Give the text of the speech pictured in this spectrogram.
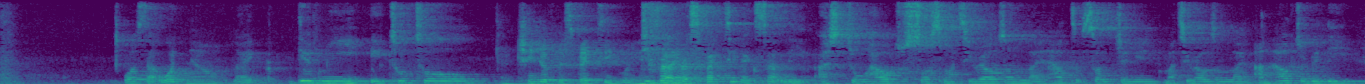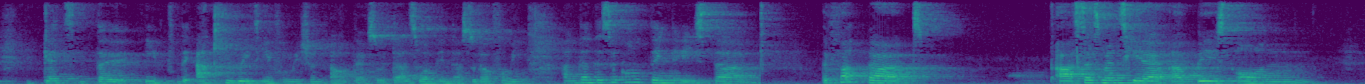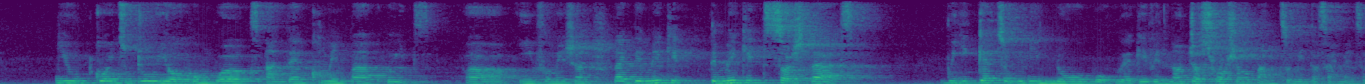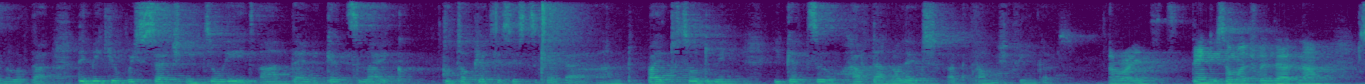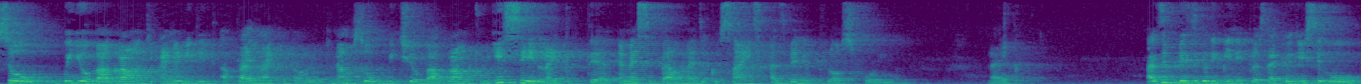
what's that word now? Like gave me a total A change of perspective or different perspective exactly as to how to source materials online, how to source genuine materials online, and how to really get the the accurate information out there. So that's one thing that stood out for me. And then the second thing is that the fact that our assessments here are based on you going to do your homeworks and then coming back with uh, information like they make it they make it such that we get to really know what we're given not just rush up and submit assignments and all of that they make you research into it and then you get to like put up your thesis together and by so doing you get to have that knowledge at the palm of your fingers All right, thank you so much for that. Now, so with your background, I know you did applied microbiology. Now, so with your background, would you say like the MSc Biomedical Science has been a plus for you? Like, has it basically been a plus? Like, could you say, oh,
